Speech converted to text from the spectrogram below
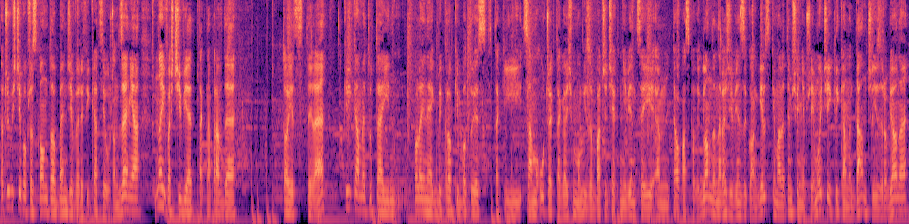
Oczywiście poprzez konto będzie weryfikacja urządzenia, no i właściwie tak naprawdę to jest tyle. Klikamy tutaj kolejne jakby kroki, bo tu jest taki samouczek, tak abyśmy mogli zobaczyć jak mniej więcej ta opaska wygląda. Na razie w języku angielskim, ale tym się nie przejmujcie i klikamy done, czyli zrobione.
